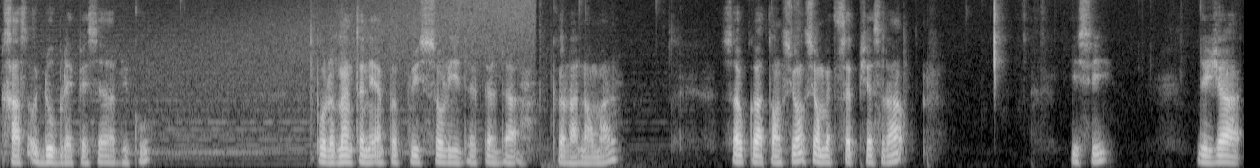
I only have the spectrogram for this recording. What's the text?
grâce au double épaisseur du coup, pour le maintenir un peu plus solide que la, que la normale. Sauf que, attention, si on met cette pièce-là, ici, déjà,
